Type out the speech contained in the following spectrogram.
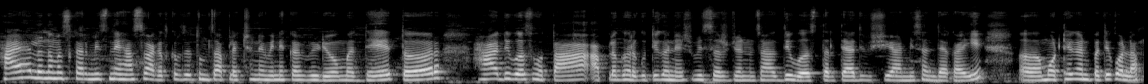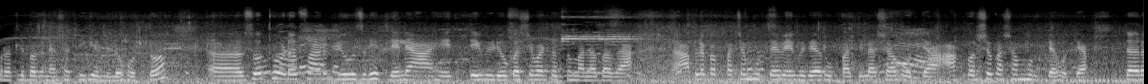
हाय हॅलो नमस्कार. मी स्नेहा. स्वागत करते तुमचं आपल्याच्या नवीन एका व्हिडिओमध्ये. तर हा दिवस होता आपलं घरगुती गणेश विसर्जनचा दिवस. तर त्या दिवशी आम्ही संध्याकाळी मोठे गणपती कोल्हापुरातले बघण्यासाठी गेलेलो होतो. सो थोडंफार व्ह्यूज घेतलेल्या आहेत. ते व्हिडिओ कसे वाटतात तुम्हाला बघा. आपल्या बाप्पाच्या मूर्त्या वेगवेगळ्या रूपातील अशा होत्या. आकर्षक अशा मूर्त्या होत्या. तर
